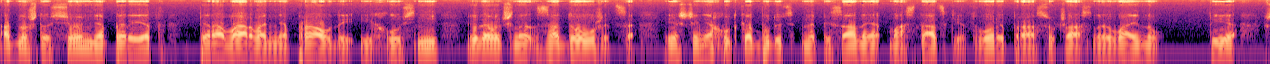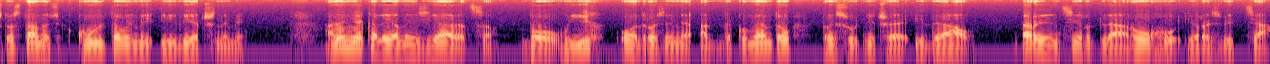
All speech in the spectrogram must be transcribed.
Адно што сёння перыяд пераварвання праўды і хлусні відавочна задоўжыцца, яшчэ не хутка будуць напісаныя мастацкія творы пра сучасную вайну, тыя, што стануць культавымі і вечнымі. Але некалі яны з'явяцца, бо ў іх у адрозненне ад дакументаў прысутнічае ідэал, арыенцір для руху і развіцця.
